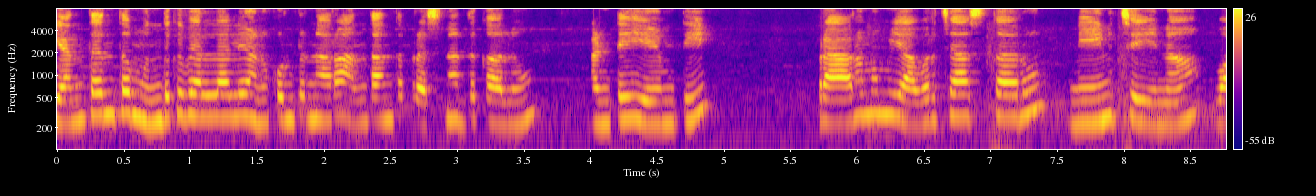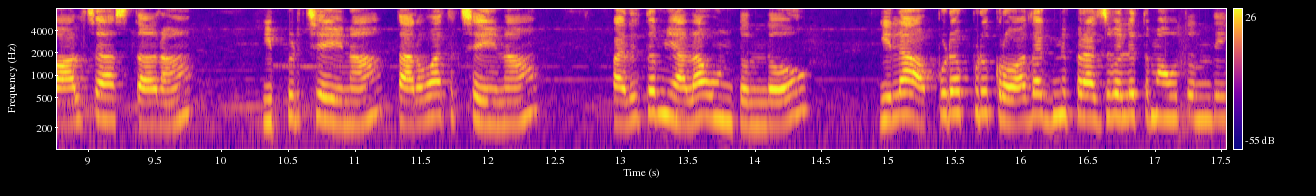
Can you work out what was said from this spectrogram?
ఎంతెంత ముందుకు వెళ్ళాలి అనుకుంటున్నారో అంతంత ప్రశ్నార్థకాలు అంటే ఏమిటి? ప్రారంభం ఎవరు చేస్తారు? నేను చేయనా? వాళ్ళు చేస్తారా? ఇప్పుడు చేయనా? తర్వాత చేయనా? ఫలితం ఎలా ఉంటుందో? ఇలా అప్పుడప్పుడు క్రోధగ్ని ప్రజ్వలితం అవుతుంది.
